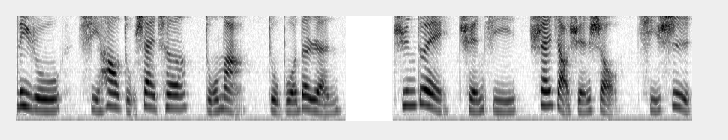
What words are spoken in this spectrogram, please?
例如喜好赌赛车、赌马、赌博的人。军队、拳击、摔角选手、骑士、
